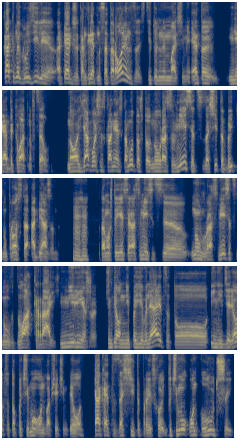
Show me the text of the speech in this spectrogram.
как нагрузили, опять же, конкретно Сета Роллинза с титульными матчами, это неадекватно в целом. Но я больше склоняюсь к тому, то, что ну, раз в месяц защита быть ну, просто обязана. Угу. Потому что если раз в месяц, э, ну, раз в месяц, ну, в два край, не реже, чемпион не появляется, то и не дерется, то почему он вообще чемпион? Как эта защита происходит? Почему он лучший?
